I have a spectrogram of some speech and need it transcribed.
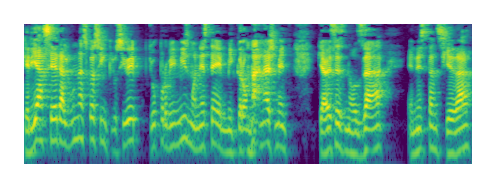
quería hacer algunas cosas, inclusive yo por mí mismo, en este micromanagement que a veces nos da en esta ansiedad.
